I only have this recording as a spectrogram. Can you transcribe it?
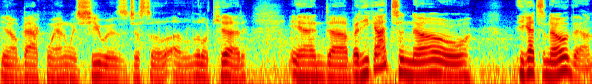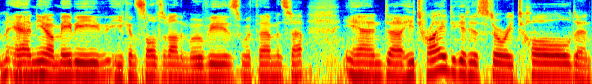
you know, back when when she was just a, a little kid. And uh, but he got to know he got to know them and you know maybe he consulted on the movies with them and stuff and uh, he tried to get his story told and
